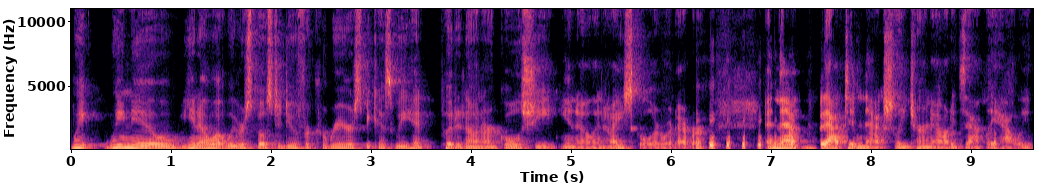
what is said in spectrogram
We we knew, you know, what we were supposed to do for careers because we had put it on our goal sheet, you know, in high school or whatever. and that that didn't actually turn out exactly how we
